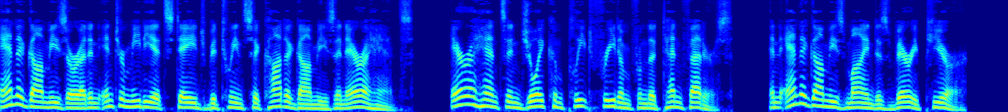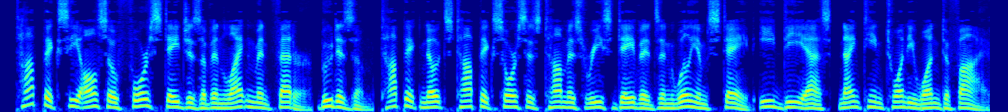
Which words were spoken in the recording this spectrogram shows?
Anagamis are at an intermediate stage between Sakadagamis and Arahants. Arahants enjoy complete freedom from the ten fetters. An anagami's mind is very pure. Topic see also Four stages of enlightenment fetter Buddhism topic Notes topic Sources Thomas Rhys Davids and William Stede eds. 1921–5.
